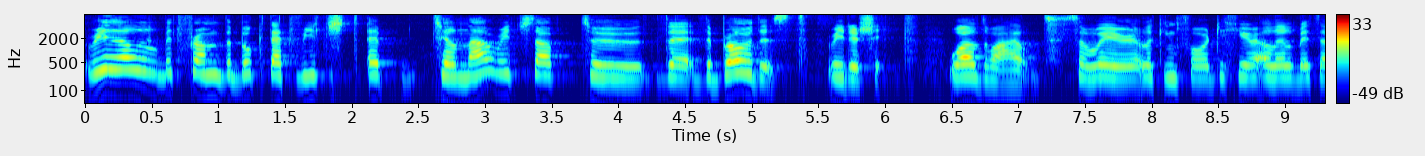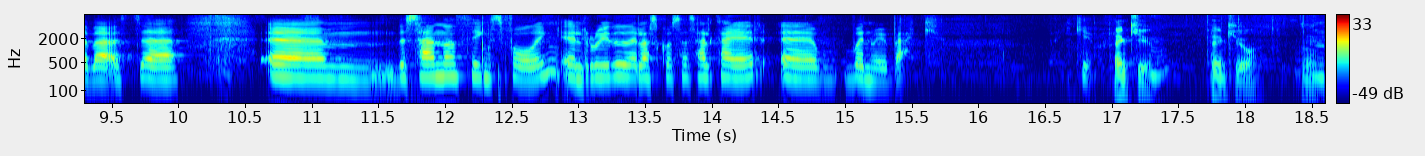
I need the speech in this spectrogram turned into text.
read a little bit from the book that reached uh, till now reached up to the the broadest readership worldwide. So we're looking forward to hear a little bit about. Uh, um, the sound of things falling, el ruido de las cosas al caer, uh, when we're back. Thank you. Thank you. Thank you all. Yeah.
